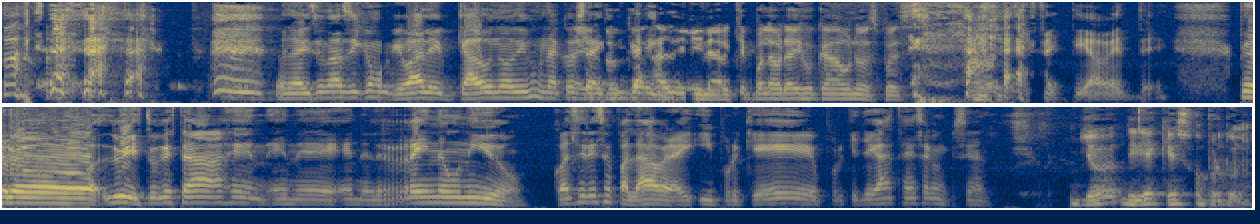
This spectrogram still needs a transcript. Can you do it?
bueno, ahí suena así como que vale, cada uno dijo una cosa. adivinar qué palabra dijo cada uno después. Efectivamente. Pero Luis, tú que estás en, eh, en, el Reino Unido, ¿cuál sería esa palabra y, por, qué, por qué llegaste a esa conclusión? Yo diría que es oportuno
